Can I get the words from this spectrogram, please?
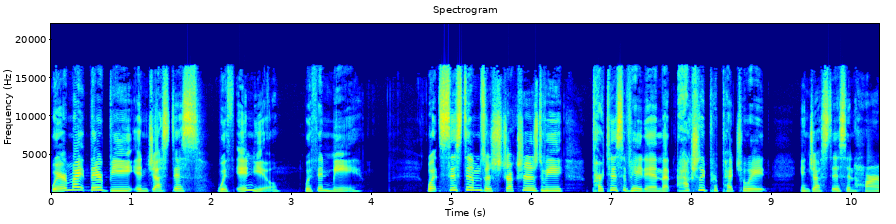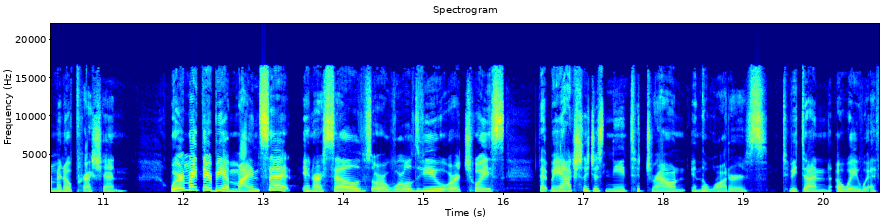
Where might there be injustice within you, within me? What systems or structures do we participate in that actually perpetuate injustice and harm and oppression? Where might there be a mindset in ourselves or a worldview or a choice that may actually just need to drown in the waters, to be done away with,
